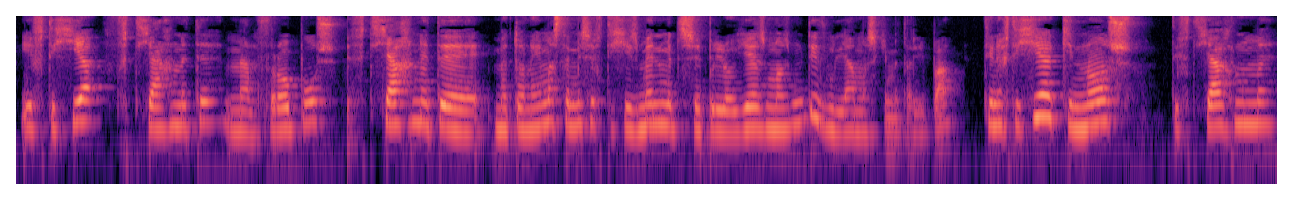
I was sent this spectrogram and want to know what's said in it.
Η ευτυχία φτιάχνεται με ανθρώπους, φτιάχνεται με το να είμαστε εμείς ευτυχισμένοι με τις επιλογές μας, με τη δουλειά μας και με τα λοιπά. Την ευτυχία κοινώς τη φτιάχνουμε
